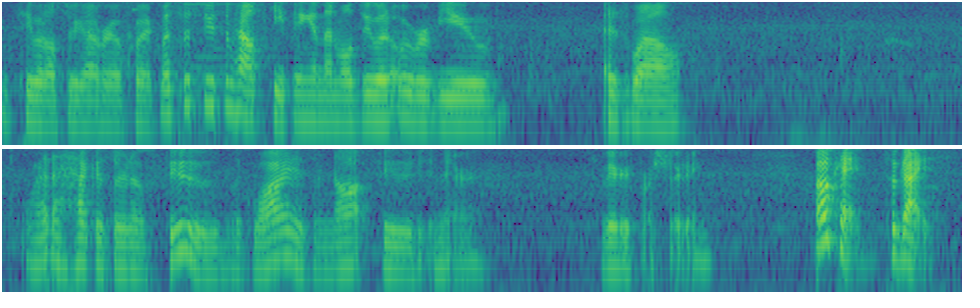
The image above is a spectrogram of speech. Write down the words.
Let's see what else we got real quick. Let's just do some housekeeping and then we'll do an overview as well. Why the heck is there no food? Like, why is there not food in there? It's very frustrating. Okay, so guys,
